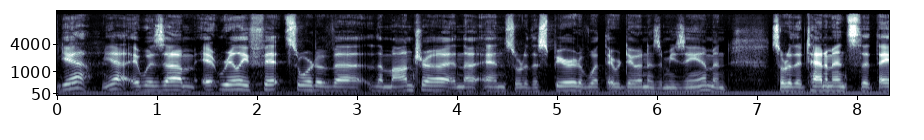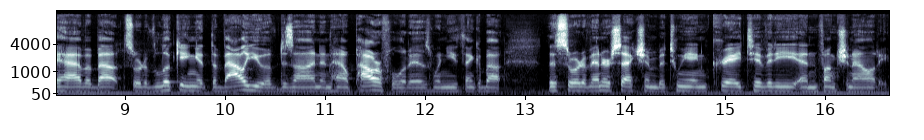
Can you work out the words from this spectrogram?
Yeah, yeah. It was. Um, it really fit sort of uh, the mantra and the and sort of the spirit of what they were doing as a museum, and sort of the tenements that they have about sort of looking at the value of design and how powerful it is when you think about this sort of intersection between creativity and functionality.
